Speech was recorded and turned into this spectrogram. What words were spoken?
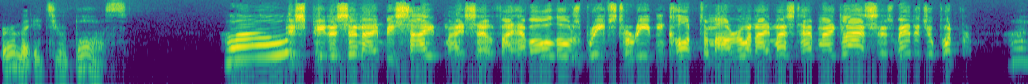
Irma, it's your boss. Hello? Miss Peterson, I'm beside myself. I have all those briefs to read in court tomorrow, and I must have my glasses. Where did you put them? I,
